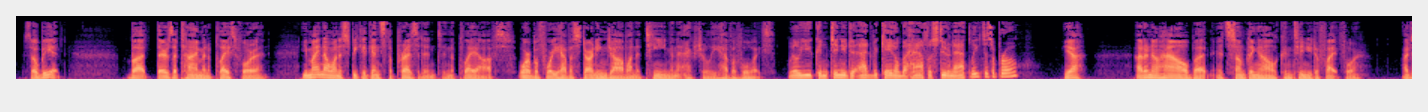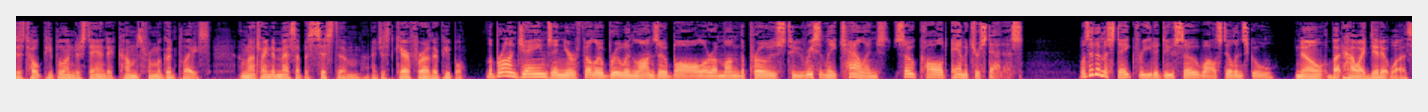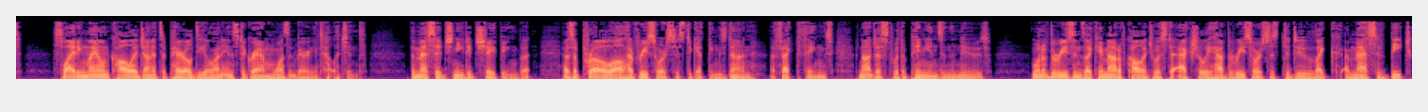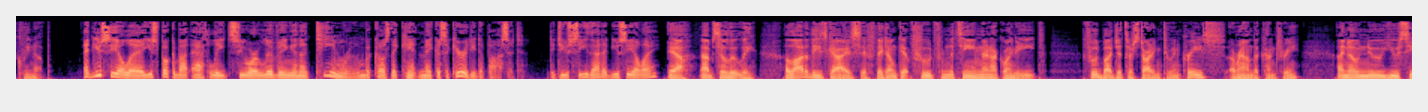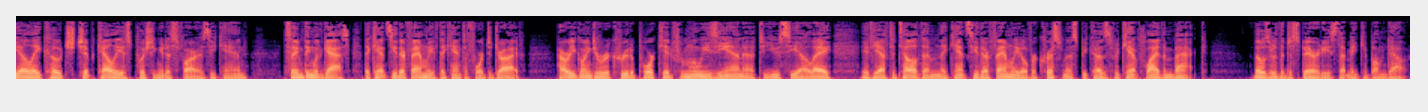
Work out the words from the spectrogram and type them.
so be it. But there's a time and a place for it. You might not want to speak against the president in the playoffs or before you have a starting job on a team and actually have a voice. Will you continue to advocate on behalf of student athletes as a pro? Yeah. I don't know how, but it's something I'll continue to fight for. I just hope people understand it comes from a good place I'm not trying to mess up a system. I just care for other people. LeBron James and your fellow Bruin Lonzo Ball are among the pros to recently challenge so-called amateur status. Was it a mistake for you to do so while still in school? No, but how I did it was. Sliding my own college on its apparel deal on Instagram wasn't very intelligent. The message needed shaping, but As a pro, I'll have resources to get things done, affect things, not just with opinions in the news. One of the reasons I came out of college was to actually have the resources to do like a massive beach cleanup. At UCLA, you spoke about athletes who are living in a team room because they can't make a security deposit. Did you see that at UCLA? Yeah, absolutely. A lot of these guys, if they don't get food from the team, they're not going to eat. Food budgets are starting to increase around the country. I know new UCLA coach Chip Kelly is pushing it as far as he can. Same thing with gas. They can't see their family if they can't afford to drive. How are you going to recruit a poor kid from Louisiana to UCLA if you have to tell them they can't see their family over Christmas because we can't fly them back? Those are the disparities that make you bummed out.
